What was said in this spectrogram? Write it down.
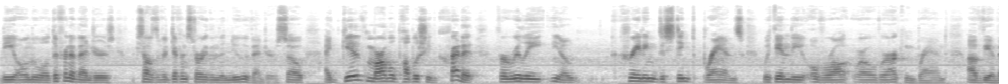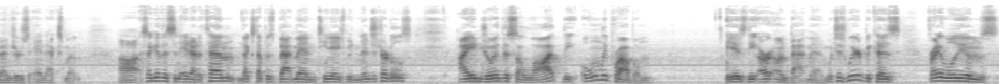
the All New, All Different Avengers, which tells a different story than the New Avengers. So I give Marvel Publishing credit for really, you know, creating distinct brands within the overall or overarching brand of the Avengers and X Men. Uh, so I give this an 8 out of 10. Next up is Batman Teenage Mutant Ninja Turtles. I enjoyed this a lot. The only problem is the art on Batman, which is weird because Freddie Williams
